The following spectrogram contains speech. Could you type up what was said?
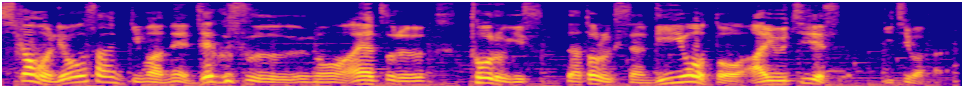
しかも量産機、まあね、ゼクスの操るトルギス、あトルギスさん、リオと相打ちですよ。1話から。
